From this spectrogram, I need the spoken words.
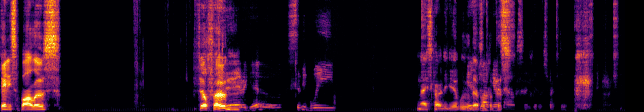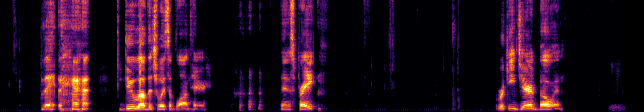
Dani Ceballos, Phil Foden. There we go. City boy. Nice card to get. We will He has blonde definitely put this. now, so you gotta respect it. They do love the choice of blonde hair. Dennis Praet. Rookie Jarrod Bowen. Mm.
